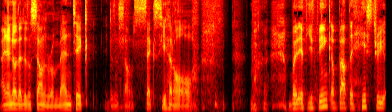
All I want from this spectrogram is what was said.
and I know that doesn't sound romantic it doesn't sound sexy at all but if you think about the history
